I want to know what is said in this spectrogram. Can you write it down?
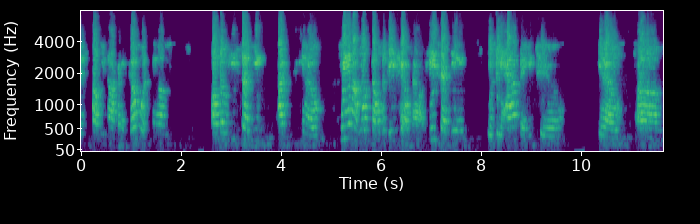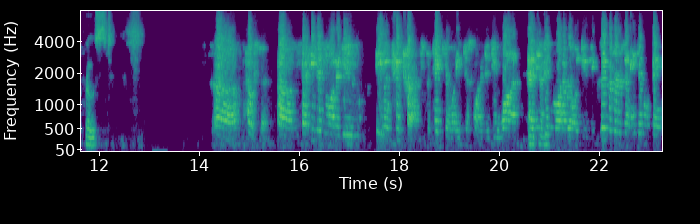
is probably not going to go with him. Although he said he, I, you know, we haven't worked all the details out. He said he would be happy to, you know, um, Post. uh, host it. Um, but he didn't want to do even two tracks particularly. He just wanted to do one. And he didn't want to really do the exhibitors, and he didn't think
